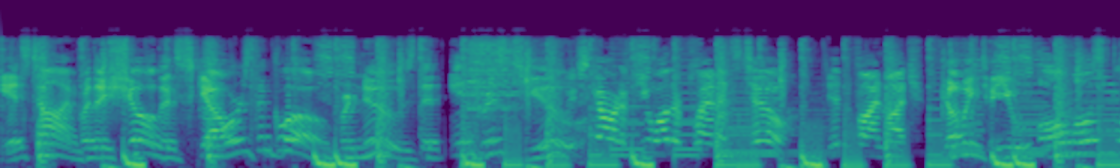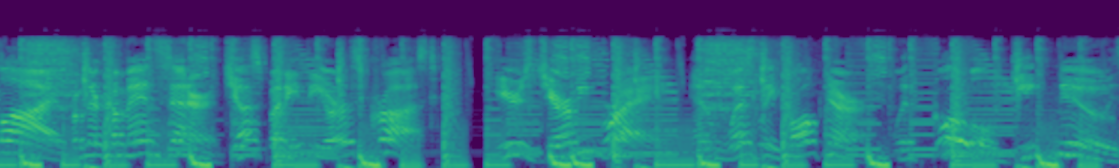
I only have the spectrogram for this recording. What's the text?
It's time for the show that scours the globe for news that interests you. We've scoured a few other planets too. Didn't find much. Coming to you almost live from their command center just beneath the Earth's crust. Here's Jeremy Bray and Wesley Faulkner with Global Geek News.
